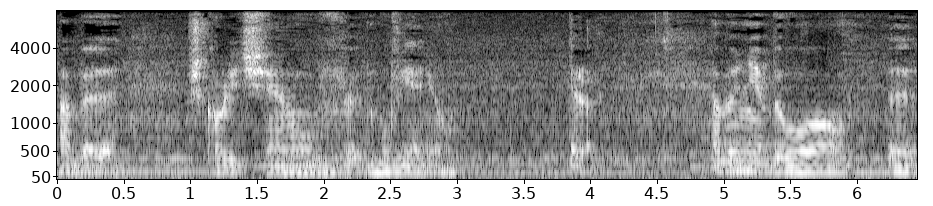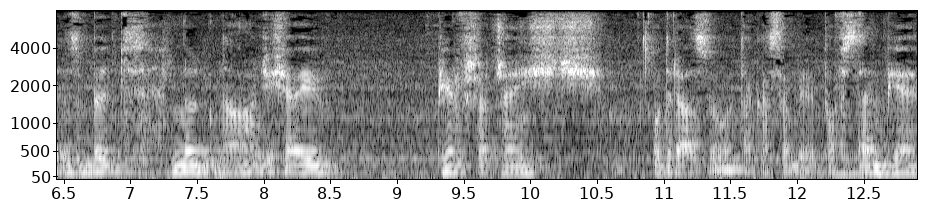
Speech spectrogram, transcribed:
aby szkolić się w mówieniu. Tyle. Aby nie było y, zbyt nudno, dzisiaj pierwsza część od razu, taka sobie po wstępie,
